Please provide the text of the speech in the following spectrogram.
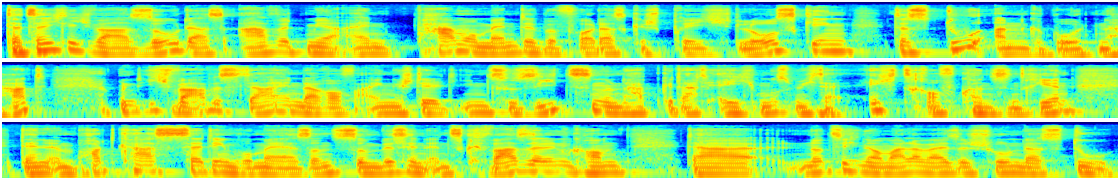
Tatsächlich war es so, dass Arvid mir ein paar Momente bevor das Gespräch losging, das Du angeboten hat und ich war bis dahin darauf eingestellt, ihn zu siezen und habe gedacht, ey, ich muss mich da echt drauf konzentrieren, denn im Podcast-Setting, wo man ja sonst so ein bisschen ins Quasseln kommt, da nutze ich normalerweise schon das Du.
